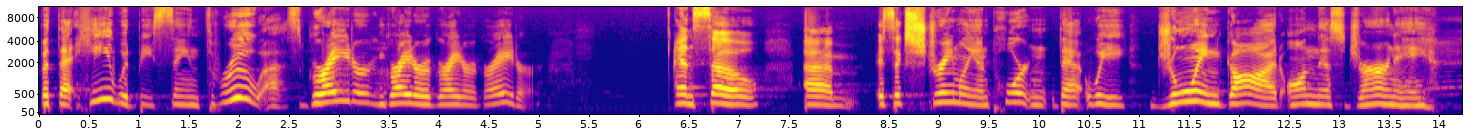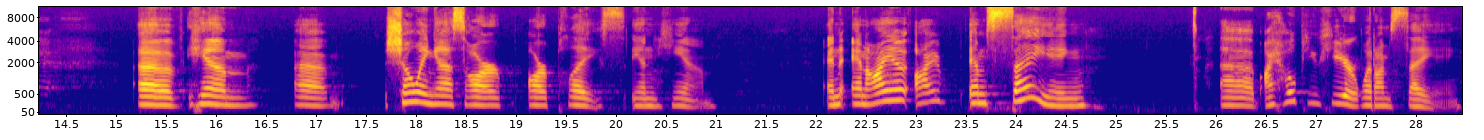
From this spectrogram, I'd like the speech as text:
but that He would be seen through us, greater and greater and greater and greater. And so um, it's extremely important that we join God on this journey of Him um, showing us our, our place in Him. And, and I, I am saying, uh, I hope you hear what I'm saying.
